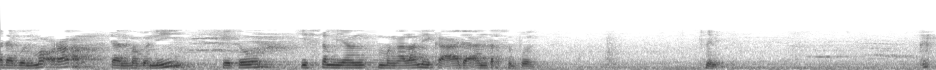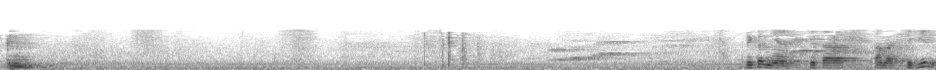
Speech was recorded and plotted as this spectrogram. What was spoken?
adapun mu'rab dan mabni itu ism yang mengalami keadaan tersebut. Ini. Berikutnya kita tambah sedikit.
